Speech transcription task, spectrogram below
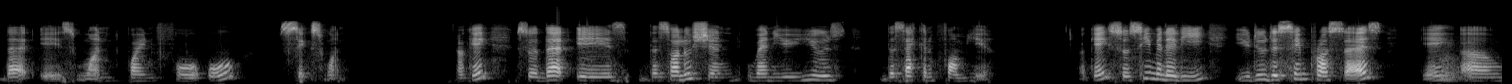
that is 1.4061. Okay, so that is the solution when you use the second form here. Okay, so similarly, you do the same process okay, uh,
